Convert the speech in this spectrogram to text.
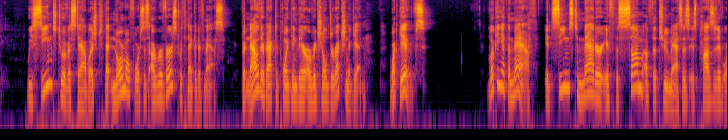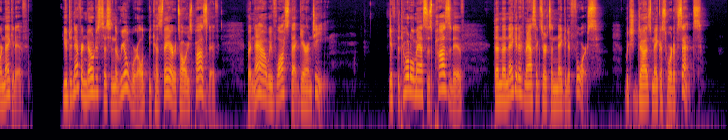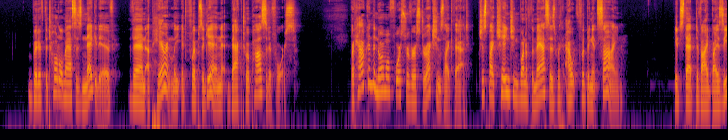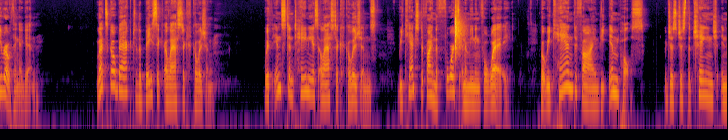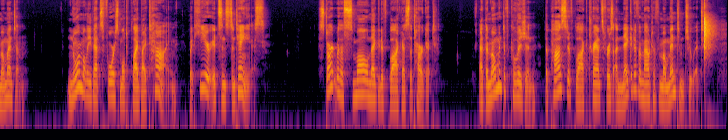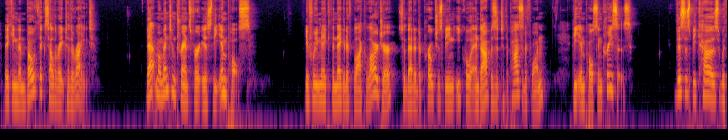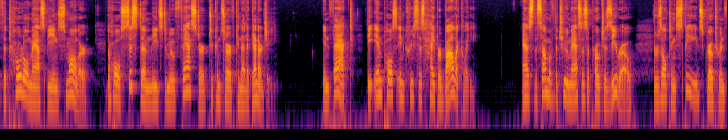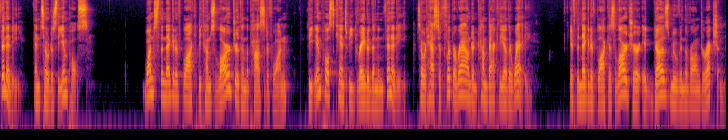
We seemed to have established that normal forces are reversed with negative mass, but now they're back to pointing their original direction again. What gives? Looking at the math, it seems to matter if the sum of the two masses is positive or negative. You'd never notice this in the real world because there it's always positive, but now we've lost that guarantee. If the total mass is positive, then the negative mass exerts a negative force, which does make a sort of sense. But if the total mass is negative, then apparently it flips again back to a positive force. But how can the normal force reverse directions like that, just by changing one of the masses without flipping its sign? It's that divide by zero thing again. Let's go back to the basic elastic collision. With instantaneous elastic collisions, we can't define the force in a meaningful way, but we can define the impulse, which is just the change in momentum. Normally that's force multiplied by time, but here it's instantaneous. Start with a small negative block as the target. At the moment of collision, the positive block transfers a negative amount of momentum to it, making them both accelerate to the right. That momentum transfer is the impulse. If we make the negative block larger, so that it approaches being equal and opposite to the positive one, the impulse increases. This is because, with the total mass being smaller, the whole system needs to move faster to conserve kinetic energy. In fact, the impulse increases hyperbolically. As the sum of the two masses approaches zero, the resulting speeds grow to infinity, and so does the impulse. Once the negative block becomes larger than the positive one, the impulse can't be greater than infinity, so it has to flip around and come back the other way. If the negative block is larger, it does move in the wrong direction.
